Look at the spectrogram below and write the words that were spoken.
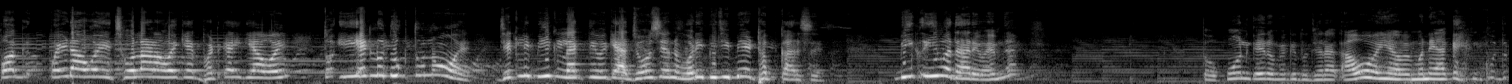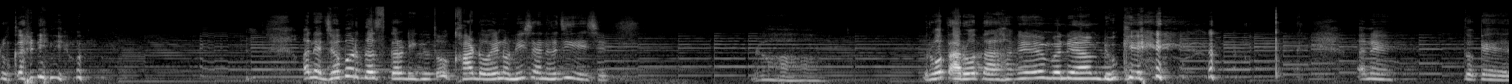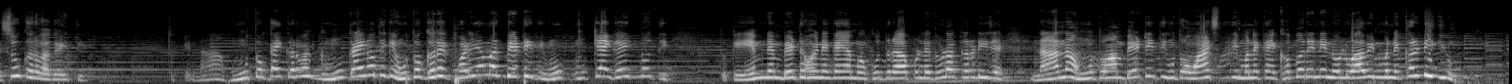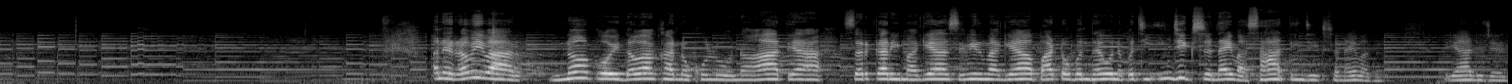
પગ પડ્યા હોય, છોલાણા હોય, ક્યાંક ભટકાઈ ગયા હોય, તો એ એટલું દુખતું ન હોય. જેટલી બીક લાગતી હોય કે આ જોશે ને વળી બીજી બે ઠપકારશે. બીક એ વધારે હોય એમને તો ફોન કર્યો, મેં કીધું, જરાક આવો અહીંયા, હવે મને આ કંઈક કૂતરું કરડી ગયું. અને જબરદસ્ત કરડી ગયું તો ખાડો, એનો નિશાન હજી એ છે. રોતા રોતા એ મને આમ દુખે. અને તો કે, શું કરવા ગઈ હતી? તો કે, ના, હું તો કાંઈ કરવા, હું કાંઈ નહોતી કે હું તો ઘરે ફળિયામાં જ બેઠી હતી, હું હું ક્યાંય ગઈ જ નહોતી. તો કે એમને એમ બેઠા હોય ને કાંઈ આમ કૂતરા આપણને થોડા કરડી જાય. ના ના, હું તો આમ બેઠી હતી, હું તો વાંચતી હતી મને કાંઈ ખબર નહીં, ઓલું આવીને મને કરડી ગયું. અને રવિવાર ન કોઈ દવાખાનું ખુલ્લું, ન આ ત્યાં સરકારીમાં ગયા, સિવિલમાં ગયા, પાટો બંધાયો ને પછી ઇન્જેક્શન આવ્યા સાત ઇન્જેક્શન આવ્યા હતા યાદ છે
